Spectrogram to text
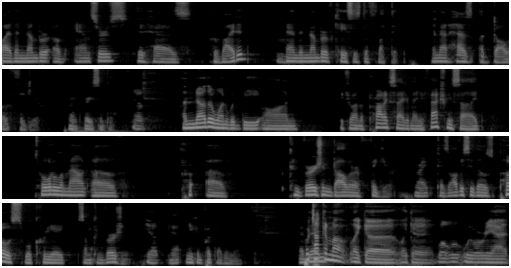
by the number of answers it has provided Hmm. and the number of cases deflected. And that has a dollar figure. Right? Very simple. Yep. Another one would be on, if you're on the product side or manufacturing side, total amount of, of conversion dollar figure, right? Because obviously those posts will create some conversion. Yep. Yeah, and you can put that in there. And We're then- talking about like a like a what were we at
